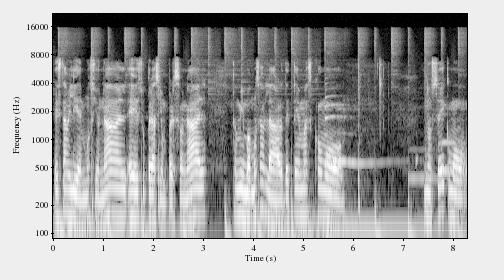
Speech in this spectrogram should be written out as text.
estabilidad emocional, eh, superación personal. También vamos a hablar de temas como, no sé, como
